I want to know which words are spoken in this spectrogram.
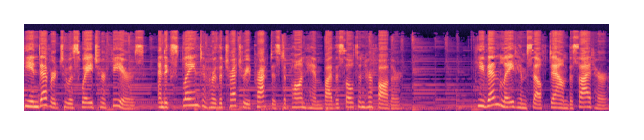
he endeavored to assuage her fears, and explained to her the treachery practiced upon him by the Sultan her father. He then laid himself down beside her,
